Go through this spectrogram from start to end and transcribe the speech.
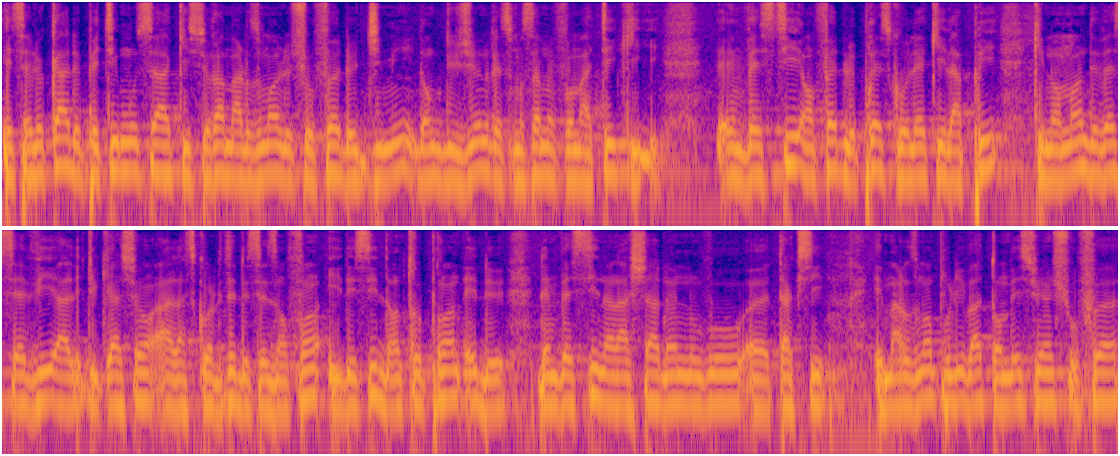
Et c'est le cas de Petit Moussa qui sera malheureusement le chauffeur de Jimmy, donc du jeune responsable informatique qui investit en fait le prêt scolaire qu'il a pris, qui normalement devait servir à l'éducation, à la scolarité de ses enfants. Il décide d'entreprendre et d'investir dans l'achat d'un nouveau euh, taxi. Et malheureusement pour lui, il va tomber sur un chauffeur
